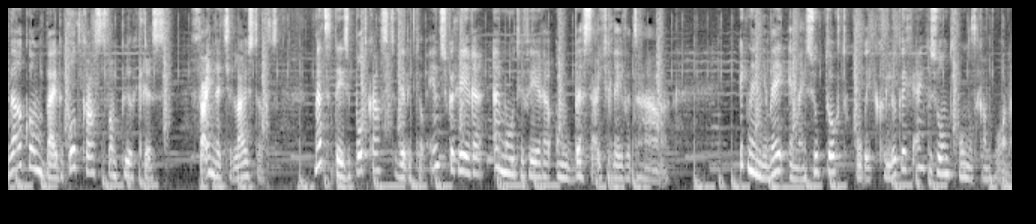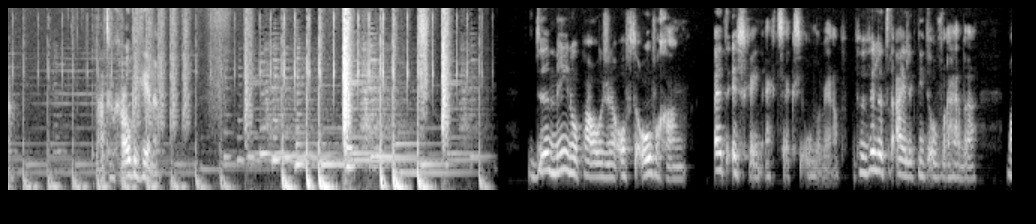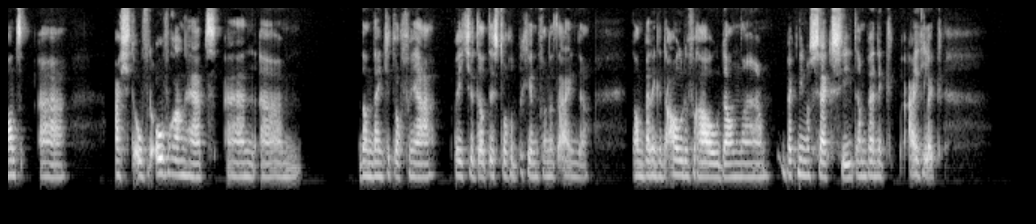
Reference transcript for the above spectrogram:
Welkom bij de podcast van Puur Chris. Fijn dat je luistert. Met deze podcast wil ik jou inspireren en motiveren om het beste uit je leven te halen. Ik neem je mee in mijn zoektocht hoe ik gelukkig en gezond 100 kan worden. Laten we gauw beginnen. De menopauze of de overgang. Het is geen echt sexy onderwerp. We willen het er eigenlijk niet over hebben. Want uh, als je het over de overgang hebt en ehm, dan denk je toch van ja, weet je, dat is toch het begin van het einde. Dan ben ik een oude vrouw, dan uh, ben ik niet meer sexy, dan ben ik eigenlijk,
